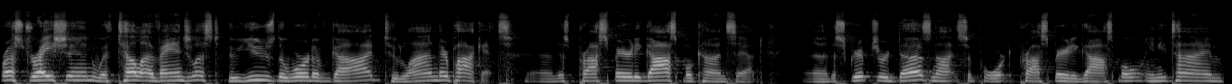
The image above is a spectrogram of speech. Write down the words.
frustration with televangelists who use the Word of God to line their pockets. Uh, this prosperity gospel concept. Uh, the Scripture does not support prosperity gospel. Anytime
